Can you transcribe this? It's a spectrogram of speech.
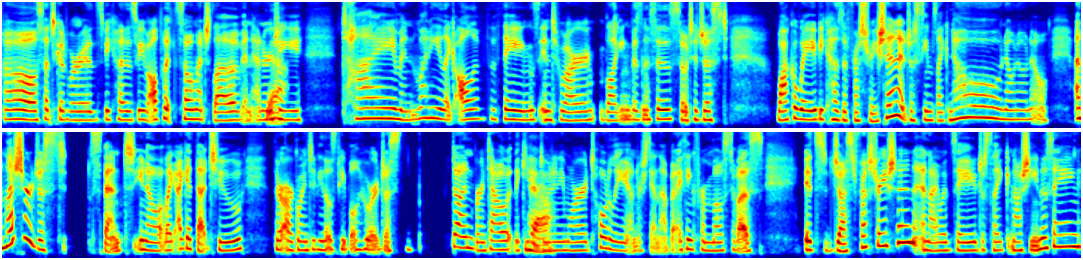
Oh, such good words because we've all put so much love and energy, yeah. Time and money, like all of the things into our blogging businesses. So to just walk away because of frustration, it just seems like no, no, no, no. Unless you're just spent, you know, like I get that too there are going to be those people who are just done, burnt out, they can't yeah. do it anymore. Totally understand that. But I think for most of us, it's just frustration. And I would say, just like Nosheen is saying,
